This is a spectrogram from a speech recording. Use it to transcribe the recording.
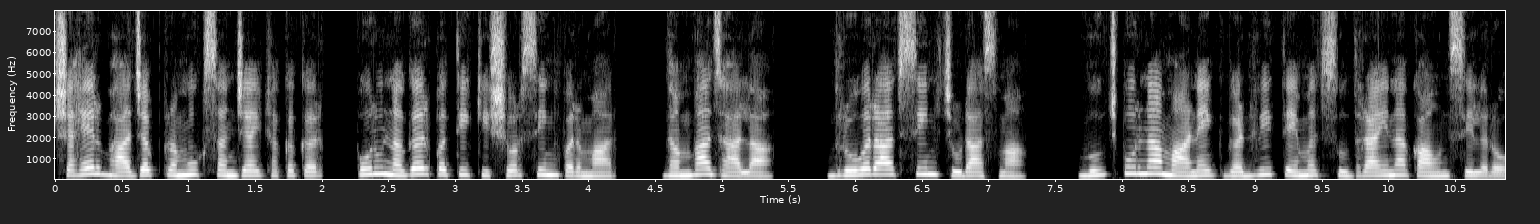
શહેર ભાજપ પ્રમુખ સંજય ઠક્કર, પૂર્વ નગરપતિ કિશોરસિંહ પરમાર ધંભા ઝાલા, ધ્રુવરાજસિંહ ચુડાસમા, ભુજપુરના માણેક ગઢવી તેમજ સુધરાઈના કાઉન્સિલરો.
